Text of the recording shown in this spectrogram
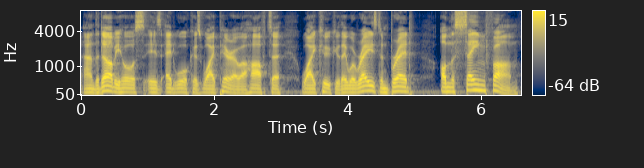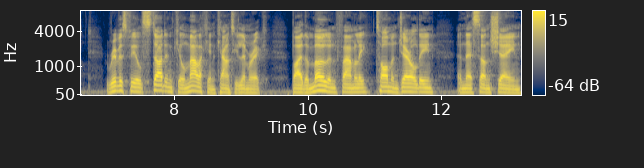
And the Derby horse is Ed Walker's Waipiro, a half to Waikuku. They were raised and bred on the same farm, Riversfield Stud in Kilmallock County Limerick, by the Molan family, Tom and Geraldine, and their son Shane,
